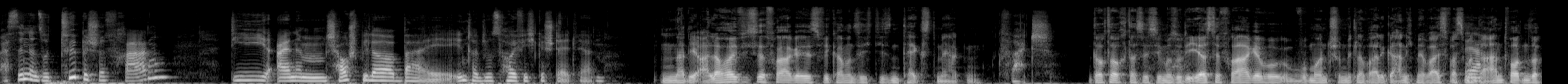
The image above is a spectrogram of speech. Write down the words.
was sind denn so typische Fragen, die einem Schauspieler bei Interviews häufig gestellt werden? Na, die allerhäufigste Frage ist, wie kann man sich diesen Text merken? Quatsch. Doch, doch, das ist immer so die erste Frage, wo, wo man schon mittlerweile gar nicht mehr weiß, was man ja. da antworten soll.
